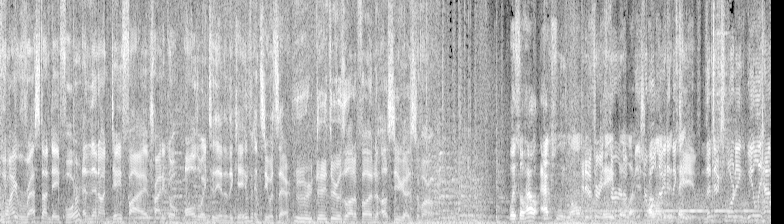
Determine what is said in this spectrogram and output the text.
We might rest on day four, and then on day five, try to go all the way to the end of the cave and see what's there. Day three was a lot of fun. I'll see you guys tomorrow. Wait, so how actually long And is after the a cave third though? Like, how long did in the it take? cave, the next morning we only had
